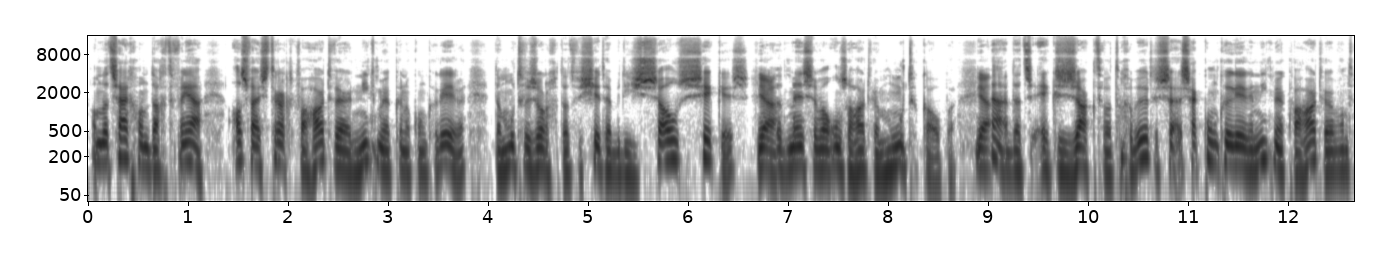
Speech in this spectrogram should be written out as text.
Omdat zij gewoon dachten van ja, als wij straks qua hardware niet meer kunnen concurreren, dan moeten we zorgen dat we shit hebben die zo sick is, Ja. dat mensen wel onze hardware moeten kopen. Ja. Dat is exact wat er gebeurt. Dus zij, zij concurreren niet meer qua hardware. Want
